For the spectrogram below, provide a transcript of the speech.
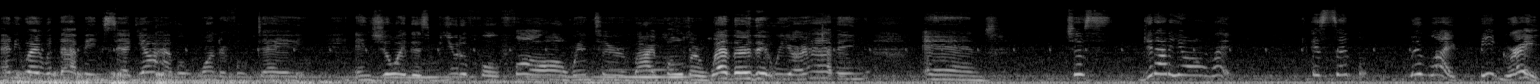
anyway, with that being said, y'all have a wonderful day. Enjoy this beautiful fall, winter, bipolar weather that we are having. And just get out of your own way. It's simple. Live life. Be great.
